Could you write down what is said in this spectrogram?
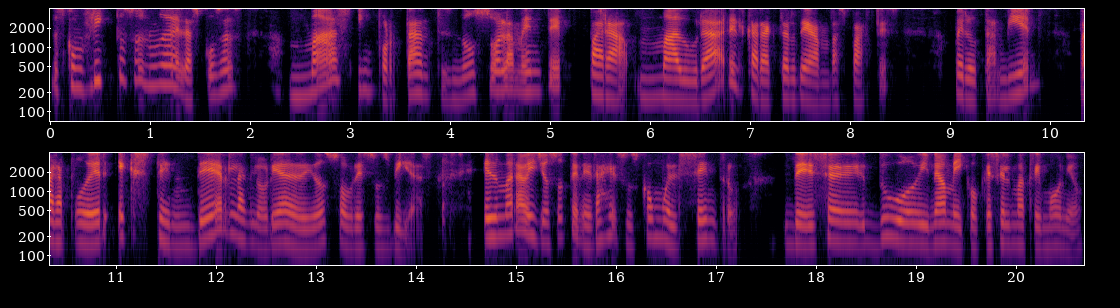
Los conflictos son una de las cosas más importantes, no solamente para madurar el carácter de ambas partes, pero también para poder extender la gloria de Dios sobre sus vidas. Es maravilloso tener a Jesús como el centro de ese dúo dinámico que es el matrimonio.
